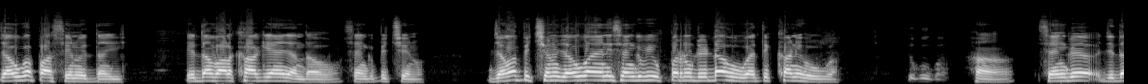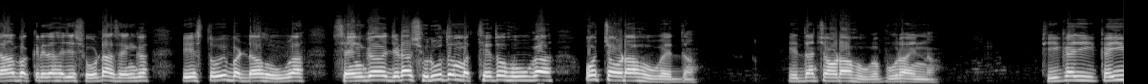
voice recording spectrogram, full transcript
ਜਾਊਗਾ ਪਾਸੇ ਨੂੰ ਇਦਾਂ ਜੀ। ਇਦਾਂ ਵਲ ਖਾ ਕੇ ਆ ਜਾਂਦਾ ਉਹ ਸਿੰਗ ਪਿੱਛੇ ਨੂੰ। ਜਮਾ ਪਿੱਛੇ ਨੂੰ ਜਾਊਗਾ, ਐ ਨਹੀਂ ਸਿੰਗ ਵੀ ਉੱਪਰ ਨੂੰ ਟੇਢਾ ਹੋਊਗਾ, ਤਿੱਖਾ ਨਹੀਂ ਹੋਊਗਾ। ਚੁਕੂਗਾ ਹਾਂ ਸਿੰਘ ਜਿੱਦਾਂ ਬੱਕਰੇ ਦਾ ਹਜੇ ਛੋਟਾ ਸਿੰਘ ਇਸ ਤੋਂ ਵੀ ਵੱਡਾ ਹੋਊਗਾ। ਸਿੰਘ ਜਿਹੜਾ ਸ਼ੁਰੂ ਤੋਂ ਮੱਥੇ ਤੋਂ ਹੋਊਗਾ ਉਹ ਚੌੜਾ ਹੋਊਗਾ ਇਦਾਂ ਇਦਾਂ ਚੌੜਾ ਹੋਊਗਾ ਪੂਰਾ ਇੰਨਾ। ਠੀਕ ਹੈ ਜੀ ਕਈ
